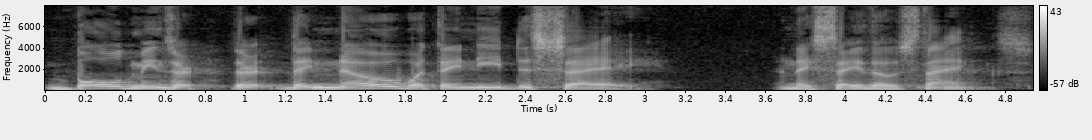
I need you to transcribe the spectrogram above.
bold means they're, they're, they know what they need to say and they say those things.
